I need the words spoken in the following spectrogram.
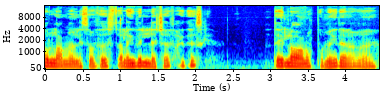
holde han litt sånn først. Eller jeg ville ikke, faktisk. De la han oppå meg, det der eh,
